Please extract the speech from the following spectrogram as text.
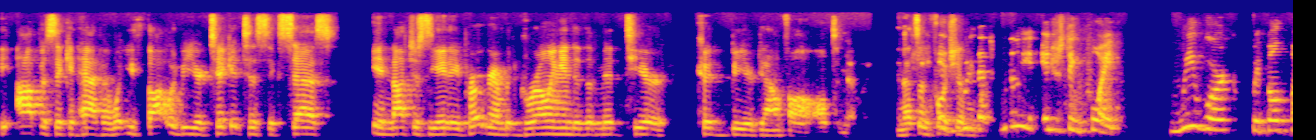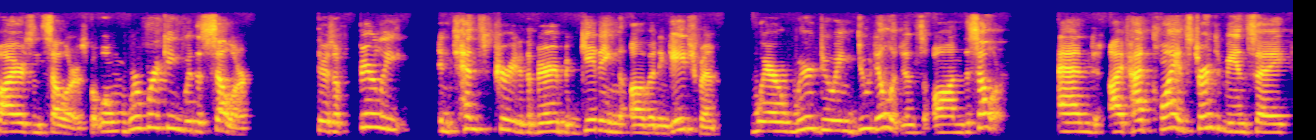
the opposite can happen. What you thought would be your ticket to success in not just the 8A program, but growing into the mid tier could be your downfall ultimately. And that's unfortunately. That's really an interesting point. We work with both buyers and sellers, but when we're working with a seller, there's a fairly intense period at the very beginning of an engagement where we're doing due diligence on the seller. And I've had clients turn to me and say,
